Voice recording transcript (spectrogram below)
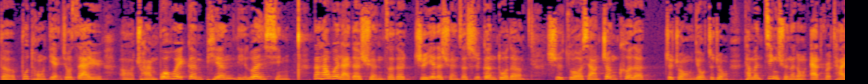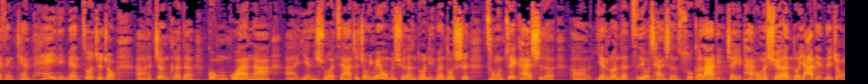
的不同点就在于，啊，传播会更偏理论型，那他未来的选择的职业的选择是更多的是做像政客的。这种有这种他们竞选的那种 advertising campaign 里面做这种啊政客的公关呐啊演说家这种，因为我们学的很多理论都是从最开始的呃言论的自由产生苏格拉底这一派，我们学很多雅典那种。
